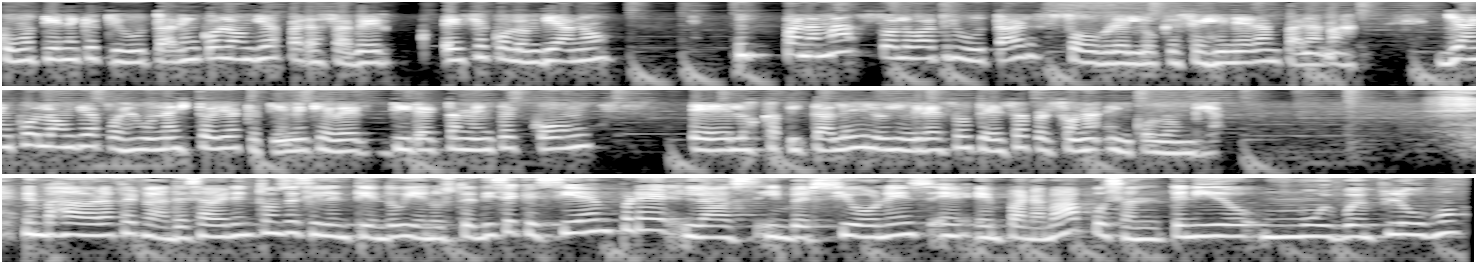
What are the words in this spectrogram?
cómo tiene que tributar en Colombia para saber ese colombiano. Panamá solo va a tributar sobre lo que se genera en Panamá. Ya en Colombia, pues es una historia que tiene que ver directamente con eh, los capitales y los ingresos de esa persona en Colombia. Embajadora Fernández, a ver entonces si le entiendo bien, usted dice que siempre las inversiones en, Panamá pues han tenido muy buen flujo,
